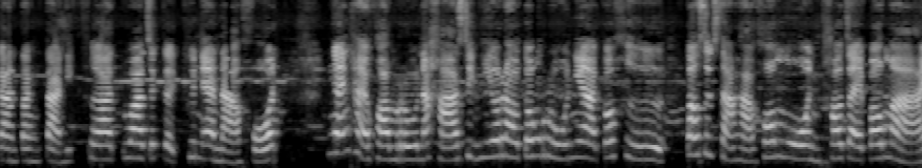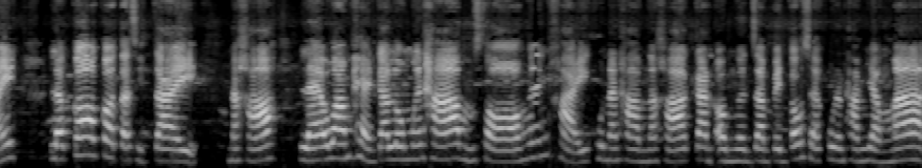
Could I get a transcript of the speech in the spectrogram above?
การณ์ต่าง ๆ ที่คาดว่าจะเกิดขึ้นในอนาคต เงื่อนไขความรู้นะคะ สิ่งที่เราต้องรู้เนี่ยก็คือต้องศึกษาหาข้อมูล เข้าใจเป้าหมาย แล้วก็ก่อนตัดสินใจนะคะ และวางแผนการลงมือทำสองเงื่อนไขคุณธรรมนะคะ การออมเงินจำเป็นต้องใช้คุณธรรมอย่างมาก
